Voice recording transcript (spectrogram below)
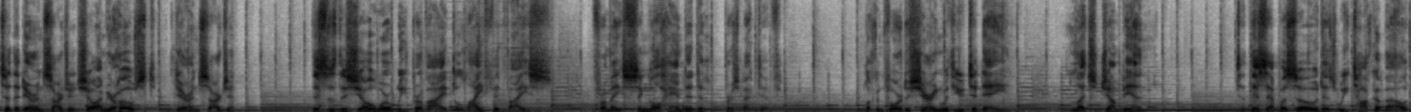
to the Darin Sargent Show. I'm your host, Darin Sargent. This is the show where we provide life advice from a single handed perspective. Looking forward to sharing with you today. Let's jump in to this episode as we talk about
